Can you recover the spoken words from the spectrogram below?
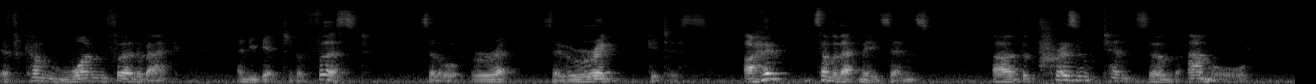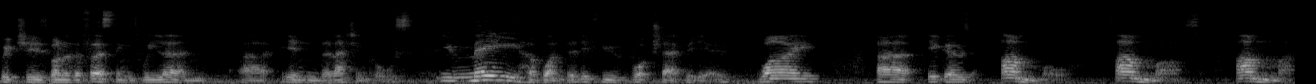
You have to come one further back and you get to the first syllable, re. So regitis. I hope some of that made sense. Uh, the present tense of amo, which is one of the first things we learn uh, in the Latin course, you may have wondered, if you've watched that video, why uh, it goes amo, amas, amat,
